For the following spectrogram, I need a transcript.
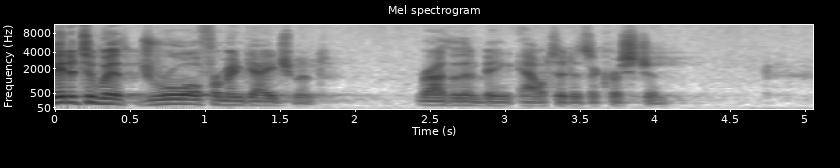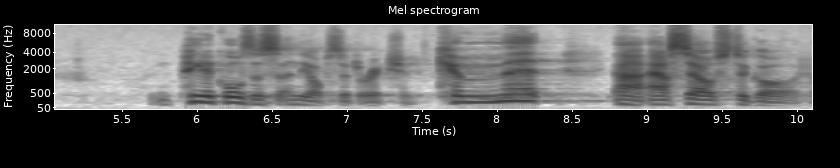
Better to withdraw from engagement rather than being outed as a Christian. Peter calls us in the opposite direction. Commit uh, ourselves to God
